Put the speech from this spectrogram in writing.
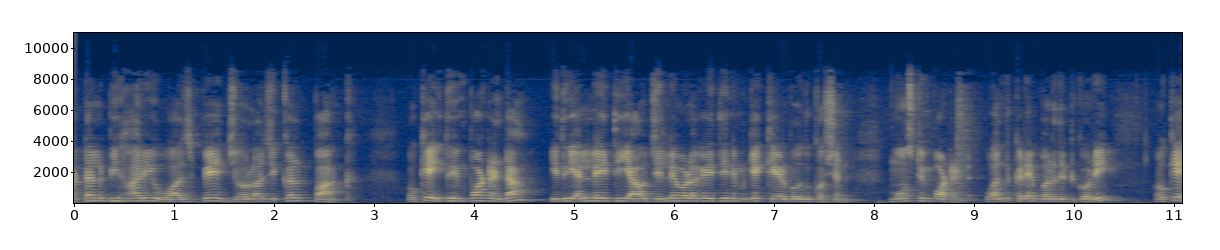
Atal Bihari Vajpayee geological park. Okay, ಇದು ಇಂಪಾರ್ಟೆಂಟಾ ಇದು ಎಲ್ಲೈತಿ, ಯಾವ ಜಿಲ್ಲೆ ಒಳಗೈತಿ ನಿಮಗೆ ಕೇಳ್ಬೋದು ಕ್ವಶನ್ ಮೋಸ್ಟ್ ಇಂಪಾರ್ಟೆಂಟ್ ಒಂದು ಕಡೆ ಬರೆದಿಟ್ಕೋರಿ. ಓಕೆ,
